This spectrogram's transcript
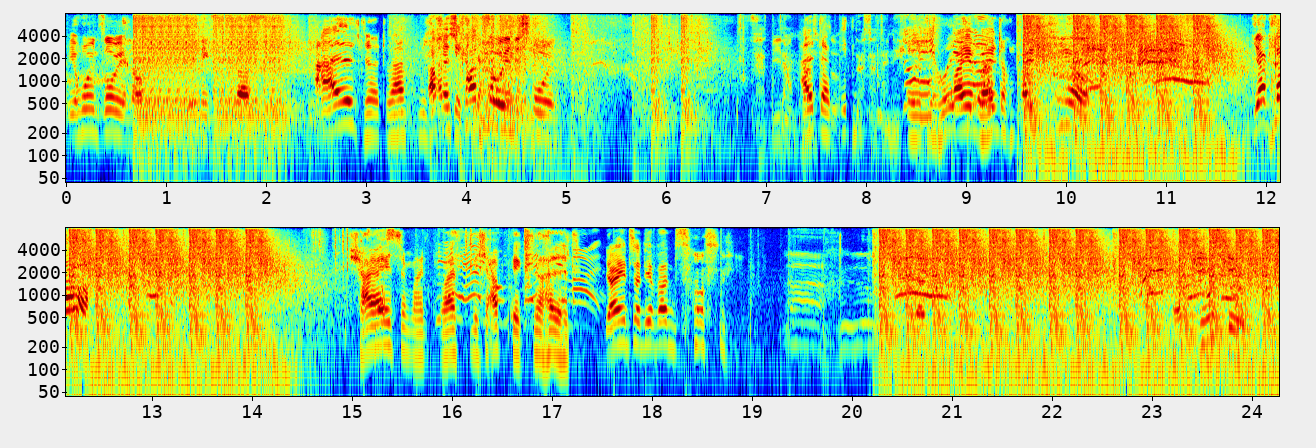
wir holen Zoe noch. Wenigstens das. Alter, du hast mich Ach, ich kann. Zoe nicht holen. Kannst Alter, so, geht. Das hat er nicht. Ey, hol, Weil, hör weil, doch weil hier. Ja, klar. Scheiße, Mann, du hast mich abgeknallt. Ja, hinter dir war ein Zombie. Was tust du?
